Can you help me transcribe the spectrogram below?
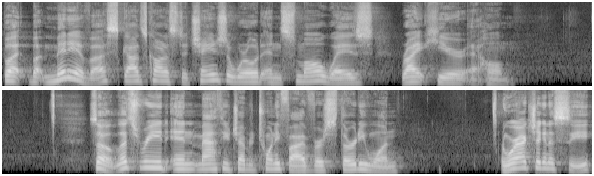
But, but many of us, God's called us to change the world in small ways right here at home. So let's read in Matthew chapter 25, verse 31. And we're actually going to see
